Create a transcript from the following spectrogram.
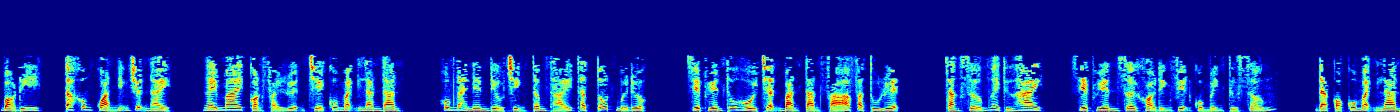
Bỏ đi, ta không quản những chuyện này, ngày mai còn phải luyện chế cô mạnh lan đan, hôm nay nên điều chỉnh tâm thái thật tốt mới được. Diệp Huyền thu hồi trận bàn tàn phá và tu luyện. Sáng sớm ngày thứ hai, Diệp Huyền rời khỏi đình viện của mình từ sớm. Đã có cô Mạnh Lan,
